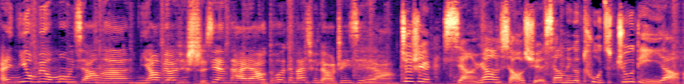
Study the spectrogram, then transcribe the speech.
哎，你有没有梦想啊？你要不要去实现它呀？我都会跟他去聊这些呀，就是想让小雪像那个兔子朱迪一样，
